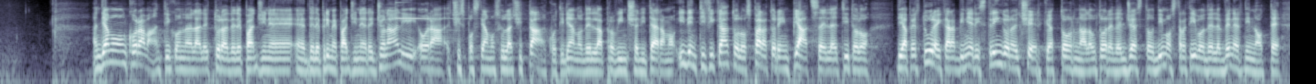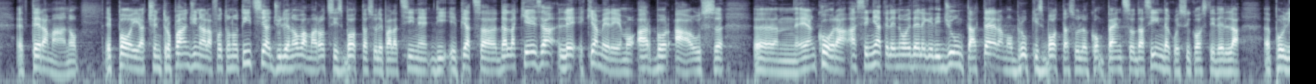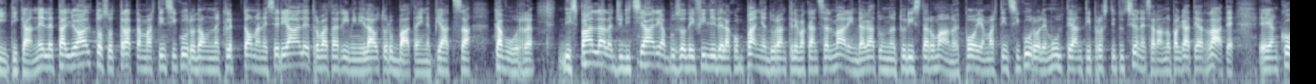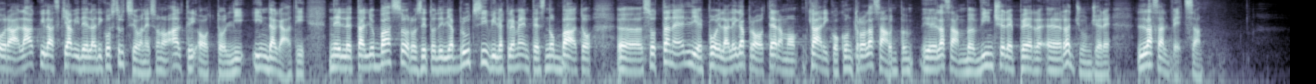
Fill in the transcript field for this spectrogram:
Andiamo ancora avanti con la lettura delle, pagine, eh, delle, prime pagine regionali, ora ci spostiamo sulla città, il quotidiano della provincia di Teramo. Identificato lo sparatore in piazza, il titolo di apertura, i carabinieri stringono il cerchio attorno all'autore del gesto dimostrativo del venerdì notte eh, teramano. E poi a centropagina la fotonotizia, Giulianova Marozzi sbotta sulle palazzine di eh, Piazza Dalla Chiesa, le chiameremo Arbor House ehm, e ancora assegnate le nuove deleghe di giunta a Teramo, Brucchi sbotta sul compenso da sindaco e sui costi della eh, politica. Nel taglio alto sottratta a Martin Sicuro da un cleptomane seriale trovata a Rimini l'auto rubata in piazza Cavour. Di spalla la giudiziaria abusò dei figli della compagna durante le vacanze al mare, indagato un turista romano e poi a Martin Sicuro le multe antiprostituzione saranno pagate a rate e ancora l'Aquila, schiavi della ricostruzione, sono altri otto gli indagati. Nel taglio basso Roseto degli Abruzzi, Villa Clemente snobbato eh, Sottanelli e poi la Lega Pro, Teramo carico contro la Samb, eh, la Samb vincere per eh, raggiungere la salvezza.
